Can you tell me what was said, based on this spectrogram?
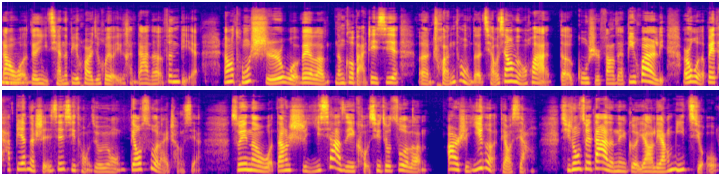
让我跟以前的壁画就会有一个很大的分别。然后同时，我为了能够把这些呃传统的侨乡文化的故事放在壁画里，而我为他编的神仙系统就用雕塑来呈现。所以呢，我当时一下子一口气就做了二十一个雕像，其中最大的那个要两米九，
